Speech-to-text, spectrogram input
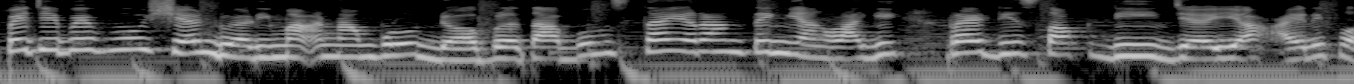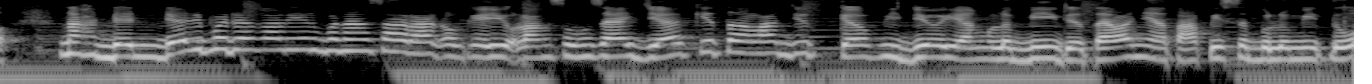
PCP Fusion 2560 double tabung stay ranting yang lagi ready stock di Jaya Air Rifle Nah dan daripada kalian penasaran oke yuk langsung saja kita lanjut ke video yang lebih detail channelnya. Tapi sebelum itu,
